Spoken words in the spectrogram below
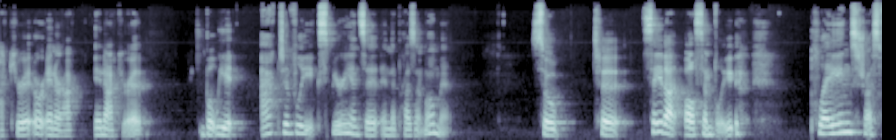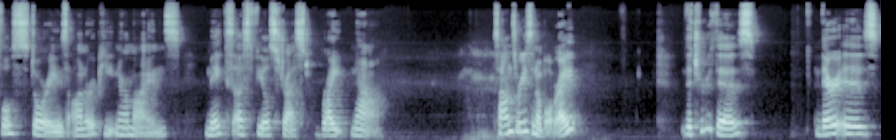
accurate or inaccurate, but we actively experience it in the present moment. So, to say that all simply, playing stressful stories on repeat in our minds makes us feel stressed right now. Sounds reasonable, right? The truth is, there is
